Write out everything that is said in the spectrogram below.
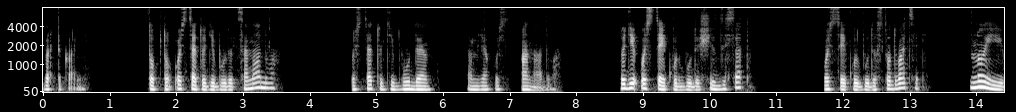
вертикальні. Тобто, ось це тоді буде це на 2, ось це тоді буде там якось А на 2. Тоді ось цей кут буде 60, ось цей кут буде 120. Ну і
